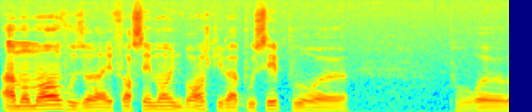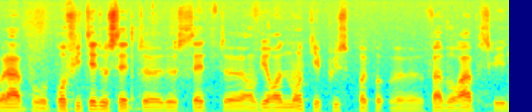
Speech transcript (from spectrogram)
à un moment, vous aurez forcément une branche qui va pousser pour, euh, pour, euh, voilà, pour profiter de, cette, de cet environnement qui est plus favorable, parce qu'il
